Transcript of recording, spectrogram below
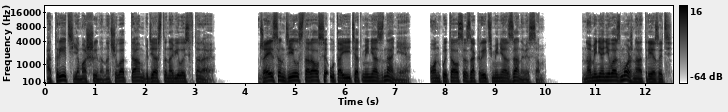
а третья машина начала там, где остановилась вторая. Джейсон Дил старался утаить от меня знания. Он пытался закрыть меня занавесом. Но меня невозможно отрезать.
